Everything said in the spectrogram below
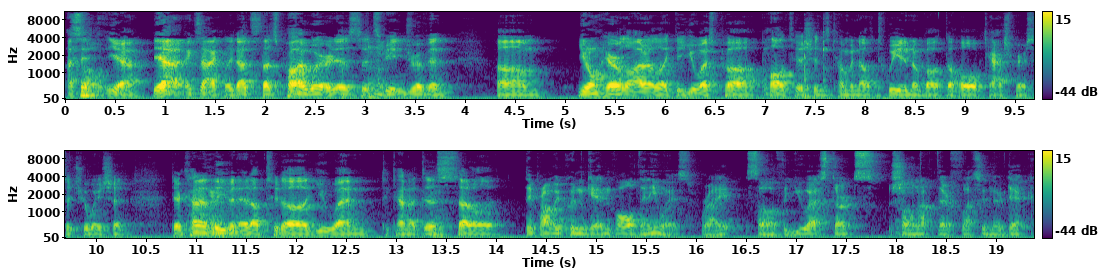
I think. Yeah, yeah, exactly. That's that's probably where it is. It's Mm-hmm. being driven. Um, you don't hear a lot of like the U.S. po- politicians coming out tweeting about the whole Kashmir situation. They're kind of leaving it up to the UN to kind of just settle it. They probably couldn't get involved anyways, right? So if the U.S. starts showing up there, flexing their dick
